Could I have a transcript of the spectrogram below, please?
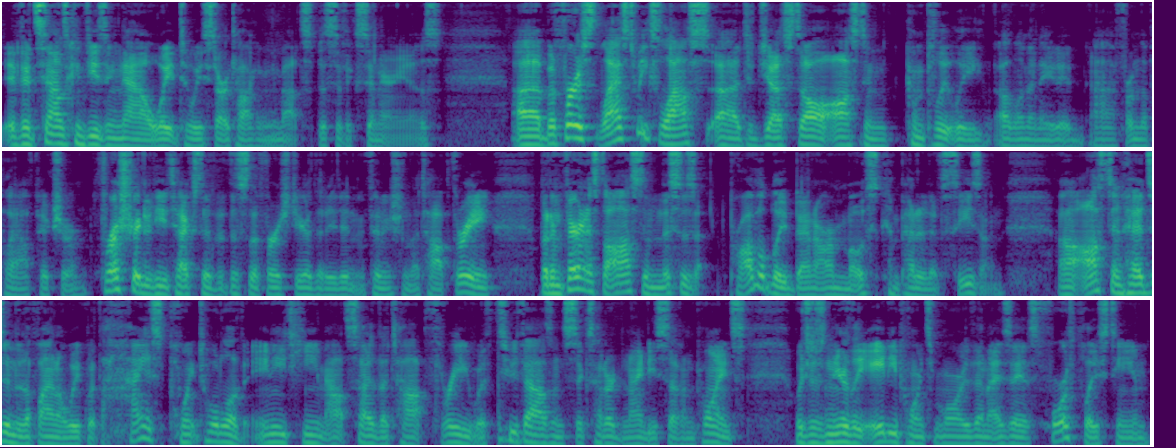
if it sounds confusing now, wait till we start talking about specific scenarios. Uh, but first, last week's loss uh, to Stahl, Austin completely eliminated uh, from the playoff picture. Frustrated, he texted that this is the first year that he didn't finish in the top three. But in fairness to Austin, this has probably been our most competitive season. Uh, Austin heads into the final week with the highest point total of any team outside of the top three with 2,697 points, which is nearly 80 points more than Isaiah's fourth place team.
